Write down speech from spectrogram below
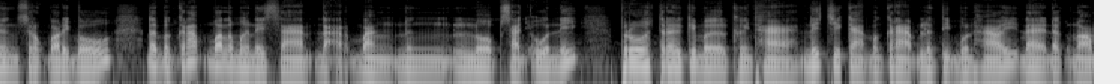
និងស្រុកបរិបូរដោយបង្ក្រាបបទល្មើសនេសាទដាក់របាំងនិងលោបសាច់អួននេះព្រោះត្រូវគេមើលឃើញថានេះជាការបង្ក្រាបលើកទី4ហើយដែលដឹកនាំ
